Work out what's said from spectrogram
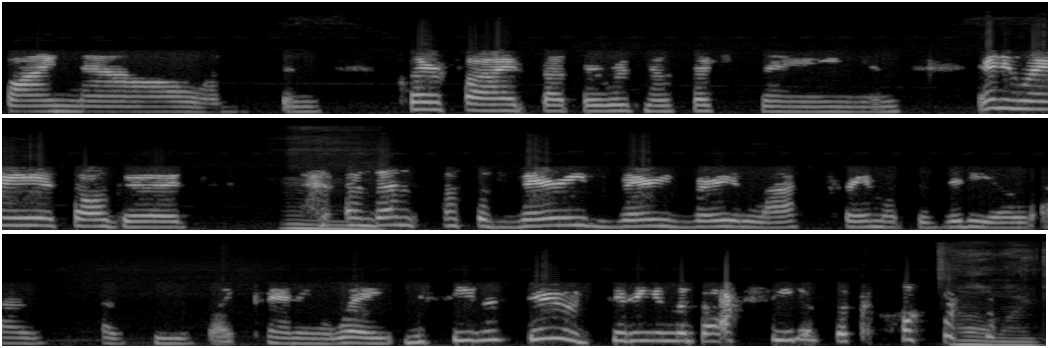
fine now, and it's been clarified that there was no such thing, and anyway, it's all good. Hmm. And then at the very, very, very last frame of the video, as as he's like panning away, you see this dude sitting in the back seat of the car. oh my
